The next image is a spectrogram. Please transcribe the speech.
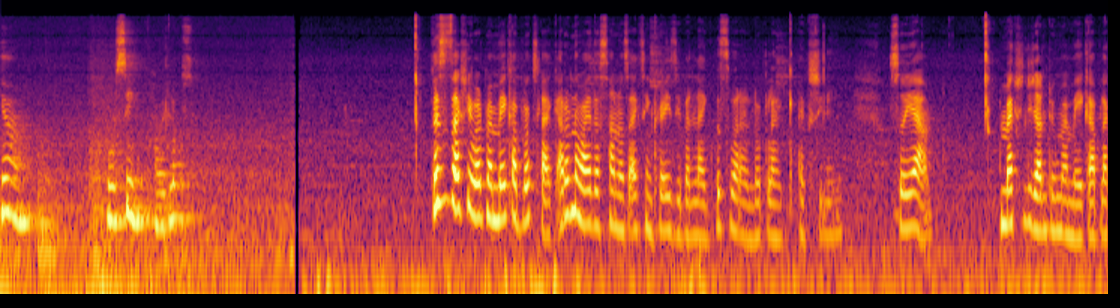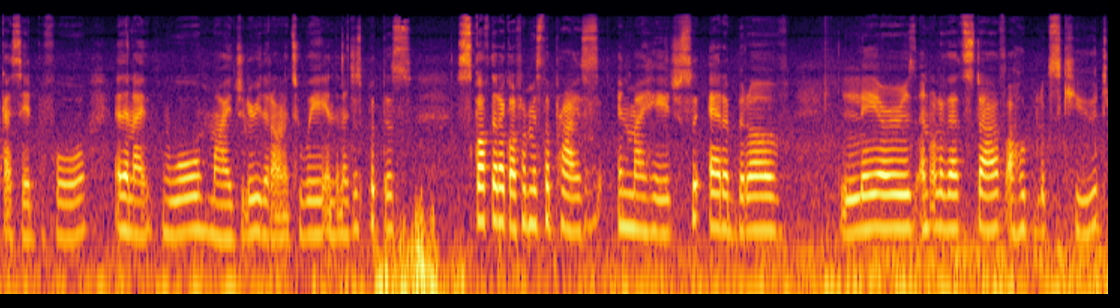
yeah. We'll see how it looks this is actually what my makeup looks like. I don't know why the sun was acting crazy but like this is what i look like actually. So yeah. I'm actually done doing my makeup like i said before and then i wore my jewelry that i wanted to wear and then i just put this scarf that i got from mr price in my hair just to add a bit of layers and all of that stuff. I hope it looks cute.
